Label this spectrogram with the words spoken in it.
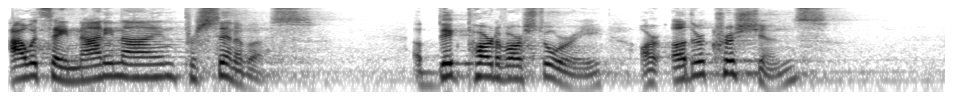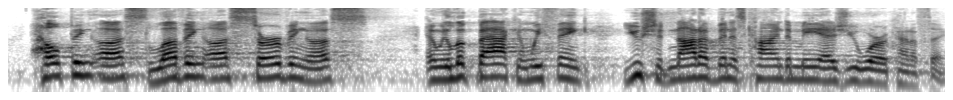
I would say 99% of us, a big part of our story, are other Christians helping us, loving us, serving us, and we look back and we think, you should not have been as kind to me as you were, kind of thing.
